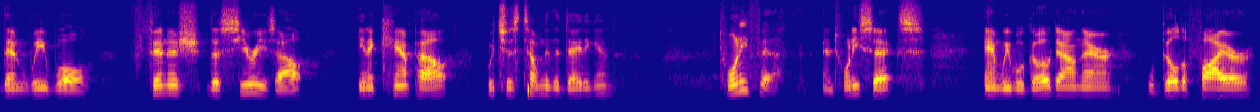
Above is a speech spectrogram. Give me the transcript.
then we will finish the series out in a camp out, which is, tell me the date again. 25th and 26th, and we will go down there. We'll build a fire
